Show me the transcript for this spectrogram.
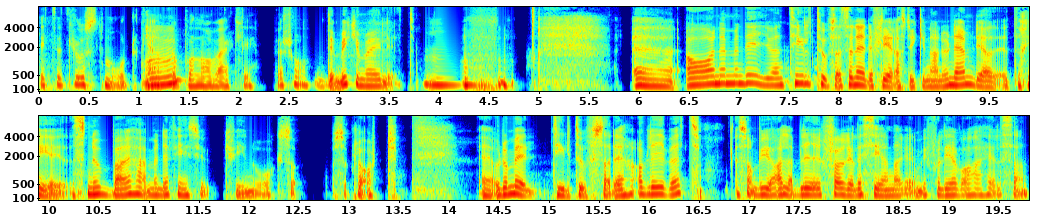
litet lustmord kanske mm. på någon verklig person. Det är mycket möjligt. Mm. Uh, ja, nej, men det är ju en till tuff, sen är det flera stycken, nu nämnde jag tre snubbar här men det finns ju kvinnor också såklart. Uh, och de är tilltufsade av livet, som vi ju alla blir förr eller senare om vi får leva och ha hälsan.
